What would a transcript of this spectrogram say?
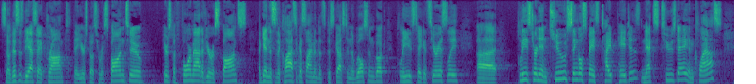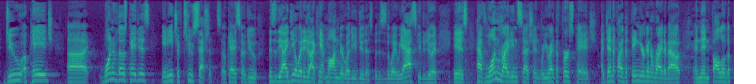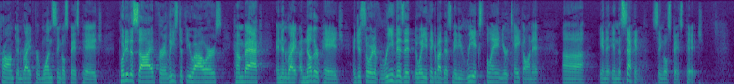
So this is the essay prompt that you're supposed to respond to. Here's the format of your response. Again, this is a classic assignment that's discussed in the Wilson book. Please take it seriously. Uh, please turn in two single-space type pages next Tuesday in class. Do a page, uh, one of those pages in each of two sessions. Okay, so do this is the ideal way to do. it. I can't monitor whether you do this, but this is the way we ask you to do it: is have one writing session where you write the first page, identify the thing you're going to write about, and then follow the prompt and write for one single space page. Put it aside for at least a few hours. Come back and then write another page and just sort of revisit the way you think about this. Maybe re-explain your take on it uh, in, in the second single space page.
